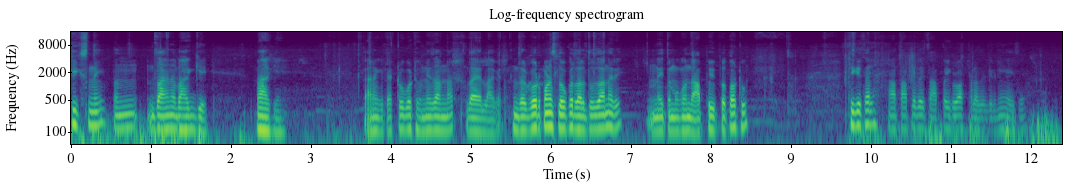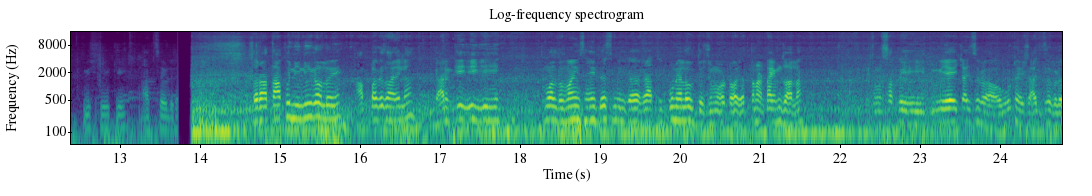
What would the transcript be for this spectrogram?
फिक्स नाही पण जाणं भाग्य आहे. भाग आहे. कारण की ट्रॅक्टर उभं ठेवून नाही जाणार जायला लागेल. जर गोरपणच लवकर झालं तर जाणार आहे. नाही तर मग कोणतं आप पाठवू. ठीक आहे चला. आता आपलं जायचं. आपण इकडे वापरायला तिकडे निघायचं. आहे. विषय की आजचा व्हिडिओ तर आता आपण निघालो आहे आप्पाकडे जायला. कारण की तुम्हाला तर माहिती सांगितलंच मी का रात्री पुण्याला होतो त्याच्यामुळे येताना टाईम झाला. त्याच्यामुळे सकाळी तुम्ही यायच्या आधी सगळं उठायच्या आधी सगळं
